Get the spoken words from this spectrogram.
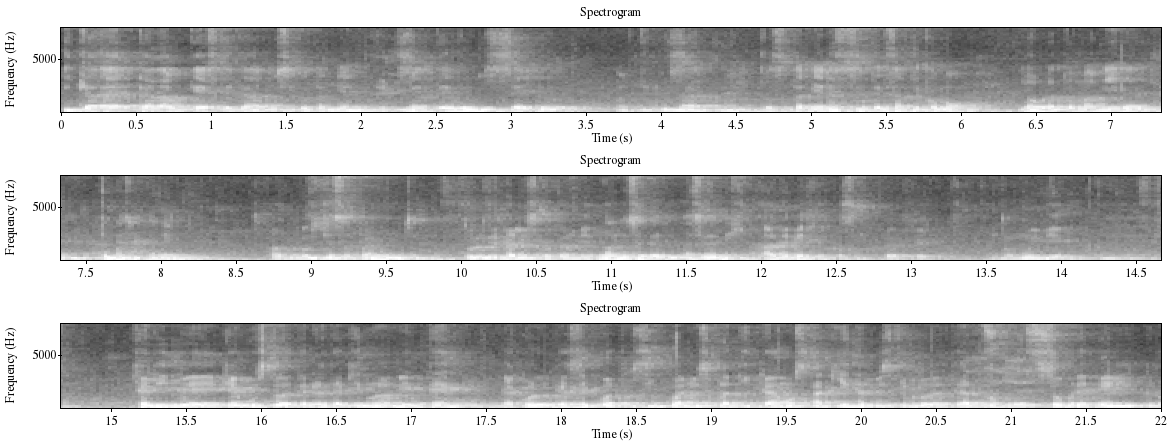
y cada, cada orquesta y cada músico también Exacto. mete un sello particular. ¿no? Entonces también eso es interesante cómo la obra toma vida y toma su camino. Fabuloso. Y te sorprende muchas veces. Tú eres de Jalisco también. No, yo soy de la Ciudad de México. Ah, de México, sí, perfecto. No, muy bien. Felipe, qué gusto de tenerte aquí nuevamente. Me acuerdo que hace cuatro o cinco años platicamos aquí en el vestíbulo del teatro Así sobre velcro.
